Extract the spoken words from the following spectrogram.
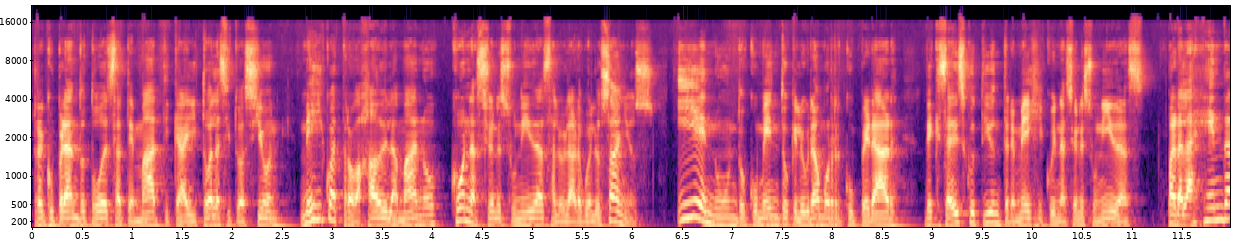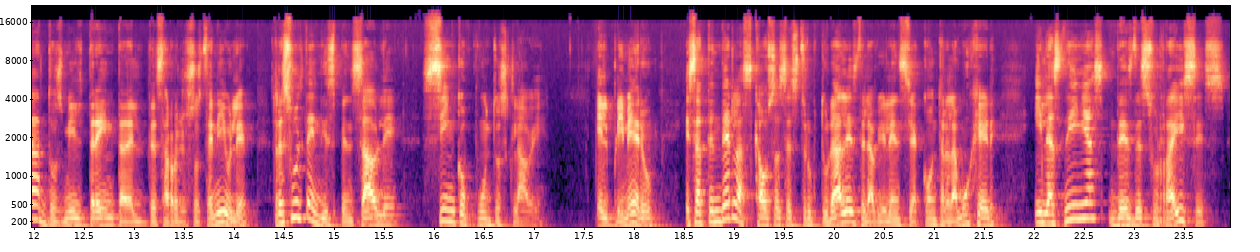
recuperando toda esa temática y toda la situación, México ha trabajado de la mano con Naciones Unidas a lo largo de los años. Y en un documento que logramos recuperar de que se ha discutido entre México y Naciones Unidas, para la Agenda 2030 del Desarrollo Sostenible, resulta indispensable cinco puntos clave. El primero es atender las causas estructurales de la violencia contra la mujer y las niñas desde sus raíces,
